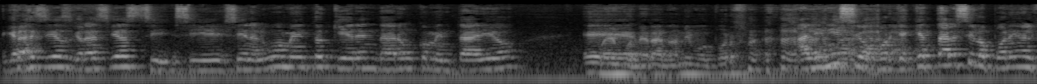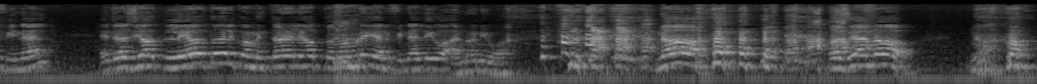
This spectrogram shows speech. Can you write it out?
gracias, gracias. Si, si, si en algún momento quieren dar un comentario... eh, a poner anónimo, por favor. al inicio, porque qué tal si lo ponen al final. Entonces yo leo todo el comentario, leo tu nombre y al final digo anónimo. no, o sea, no, no.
